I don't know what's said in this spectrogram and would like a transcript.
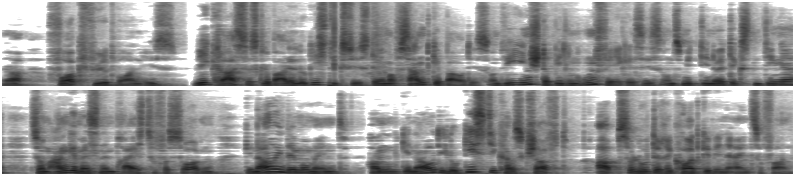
ja, vorgeführt worden ist, wie krass das globale Logistiksystem auf Sand gebaut ist und wie instabil und unfähig es ist, uns mit den nötigsten Dingen zum angemessenen Preis zu versorgen, genau in dem Moment haben genau die Logistikers geschafft, absolute Rekordgewinne einzufahren.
